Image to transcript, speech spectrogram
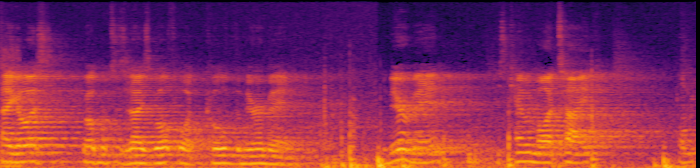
Hey guys, welcome to today's Wealth WOD called the Mirror Man. The Mirror Man is Cam and on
